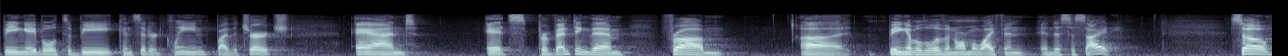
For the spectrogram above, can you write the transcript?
being able to be considered clean by the church and it's preventing them from uh, being able to live a normal life in, in this society. So,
